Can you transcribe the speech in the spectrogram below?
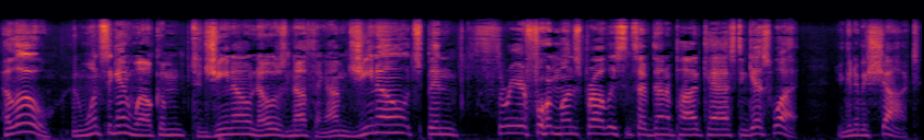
Hello, and once again, welcome to Geno Knows Nothing. I'm Geno. It's been three or four months probably since I've done a podcast, and guess what? You're going to be shocked.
